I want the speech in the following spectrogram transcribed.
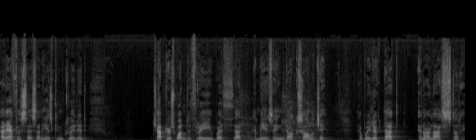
at Ephesus, and he has concluded chapters 1 to 3 with that amazing doxology that we looked at in our last study.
